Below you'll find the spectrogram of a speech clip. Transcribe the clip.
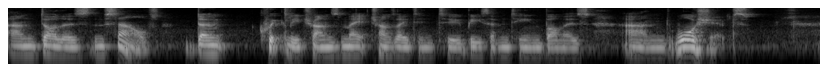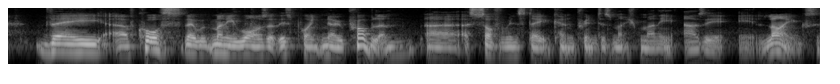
and dollars themselves don't quickly transmate, translate into B 17 bombers and warships. They, of course, their money was at this point no problem. Uh, a sovereign state can print as much money as it, it likes,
